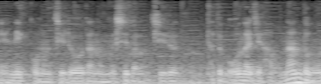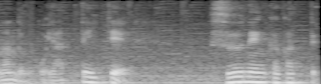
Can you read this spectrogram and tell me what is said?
え根っこの治療だの虫歯の治療だの例えば同じ歯を何度も何度もこうやっていて数年かかって、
